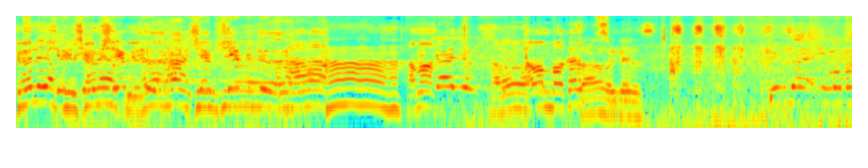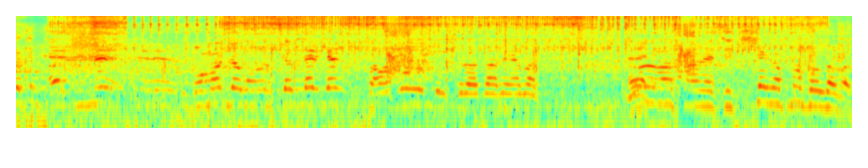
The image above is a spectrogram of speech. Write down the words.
Şöyle yapıyor, şöyle şemsiye mi yapıyor. diyorlar? Ha, şemsiye mi diyorlar? Ha, Ha. Tamam. Rica ediyorum size. Tamam bakarız Tamam mısın? bakarız. Dün de İmam Hatip Şimdi e, romanca konuşacağım derken saati unuttum kıraathaneye bak. Evet. Evet. Hastanesi çiçek atma solda bak.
